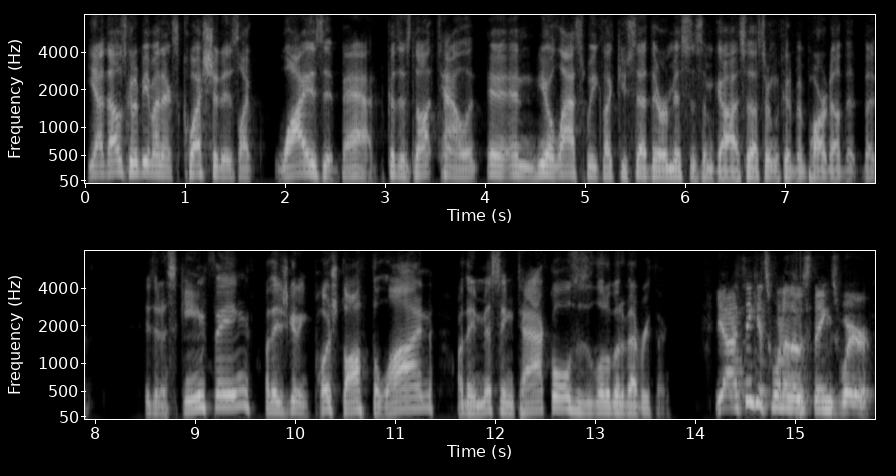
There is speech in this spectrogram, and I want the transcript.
Yeah, that was going to be my next question. Is like, why is it bad? Because it's not talent, and, and, you know, last week, like you said, they were missing some guys, so that certainly could have been part of it. But is it a scheme thing? Are they just getting pushed off the line? Are they missing tackles? Is a little bit of everything? Yeah, I think it's one of those things where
